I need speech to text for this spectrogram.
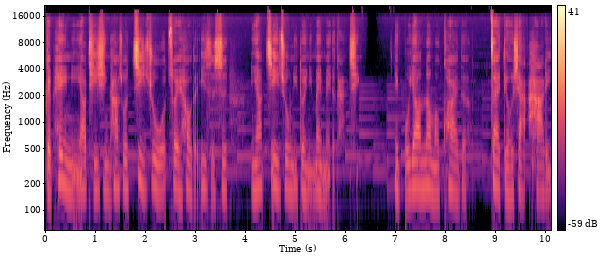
给佩妮，要提醒他说：“记住我最后的意思是，你要记住你对你妹妹的感情，你不要那么快的再丢下哈利。”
